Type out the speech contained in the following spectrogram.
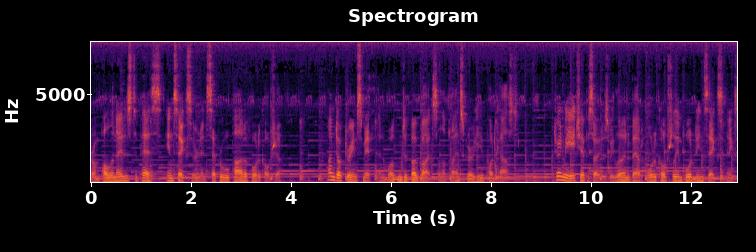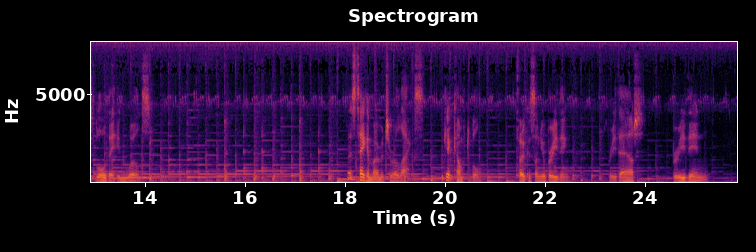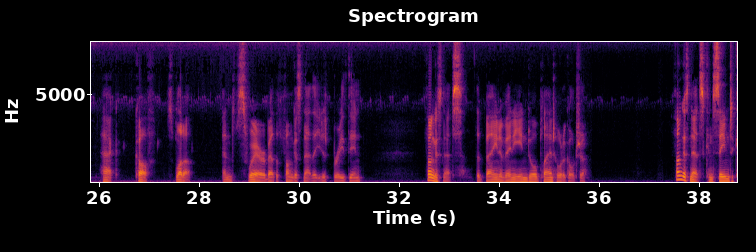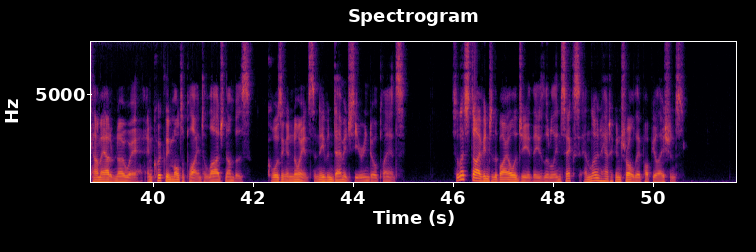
From pollinators to pests, insects are an inseparable part of horticulture. I'm Dr. Ian Smith, and welcome to Bug Bites on the Plants Grow Here podcast. Join me each episode as we learn about horticulturally important insects and explore their hidden worlds. Let's take a moment to relax. Get comfortable. Focus on your breathing. Breathe out, breathe in. Hack, cough, splutter, and swear about the fungus gnat that you just breathed in. Fungus gnats, the bane of any indoor plant horticulture. Fungus gnats can seem to come out of nowhere and quickly multiply into large numbers, causing annoyance and even damage to your indoor plants. So let's dive into the biology of these little insects and learn how to control their populations.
